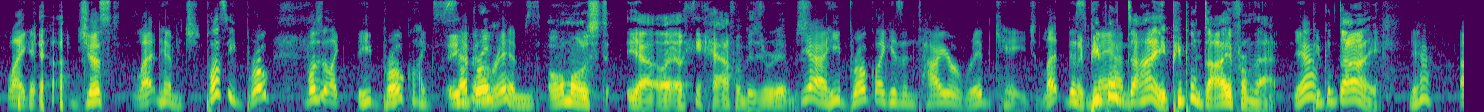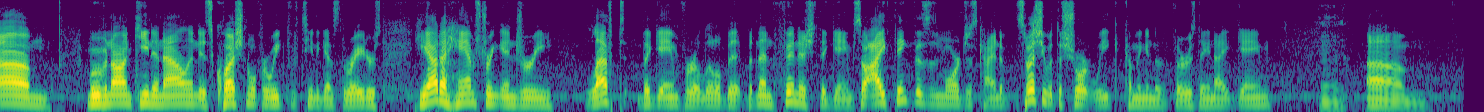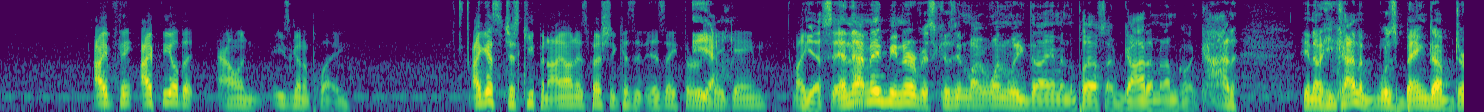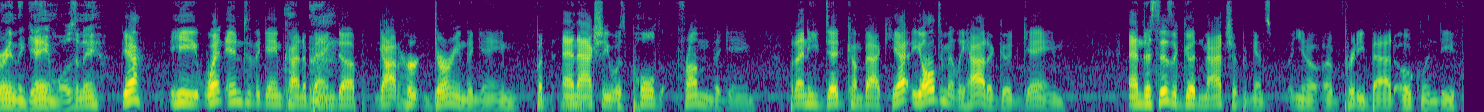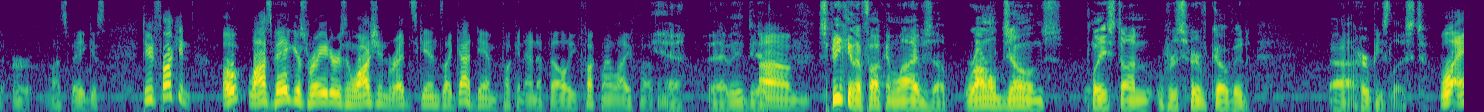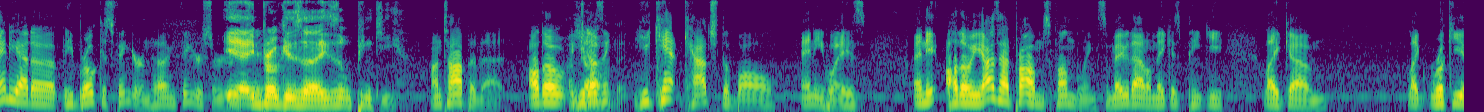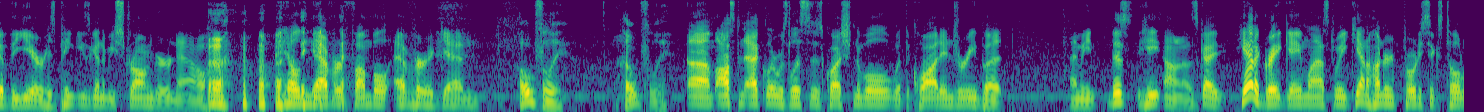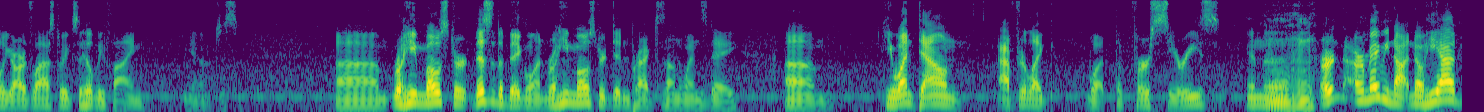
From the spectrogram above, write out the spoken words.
Like, just let him. Plus, he broke. Was it like he broke like seven broke ribs? Almost, yeah, like, I think half of his ribs. Yeah, he broke like his entire rib cage. Let this Like people man. die. People die from that. Yeah. People die. Yeah. Um, moving on, Keenan Allen is questionable for Week 15 against the Raiders. He had a hamstring injury, left the game for a little bit, but then finished the game. So I think this is more just kind of, especially with the short week coming into the Thursday night game. Um, I think I feel that Allen he's going to play. I guess just keep an eye on it, especially because it is a Thursday Yeah. game. Like yes, and that I- made me nervous because in my one league that I am in the playoffs, I've got him, and I'm going, God, you know, he kind of was banged up during the game, wasn't he? Yeah, he went into the game kind of banged up, got hurt during the game, but and actually was pulled from the game. But then he did come back. He ha- he ultimately had a good game, and this is a good matchup against you know a pretty bad Oakland def or Las Vegas, dude. Fucking o- Las Vegas Raiders and Washington Redskins, like goddamn fucking NFL, you fucked my life up. Yeah, yeah, they did. Um, Speaking of fucking lives up, Ronald Jones placed on reserve COVID uh, herpes list. well, Andy had a he broke his finger and having finger surgery. Yeah, he too. broke his uh, his little pinky. on top of that. Although On he doesn't, he can't catch the ball anyways, and he, although he has had problems fumbling, so maybe that'll make his pinky like um like rookie of the year. His pinky's going to be stronger now, and he'll never fumble ever again. Hopefully, hopefully. Um, Austin Ekeler was listed as questionable with the quad injury, but I mean, this he I don't know. This guy he had a great game last week. He had 146 total yards last week, so he'll be fine. You know, just um, Raheem Mostert. This is the big one. Raheem Mostert didn't practice on Wednesday. Um, he went down after like what the first series in the Mhm. or or maybe not. No, he had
